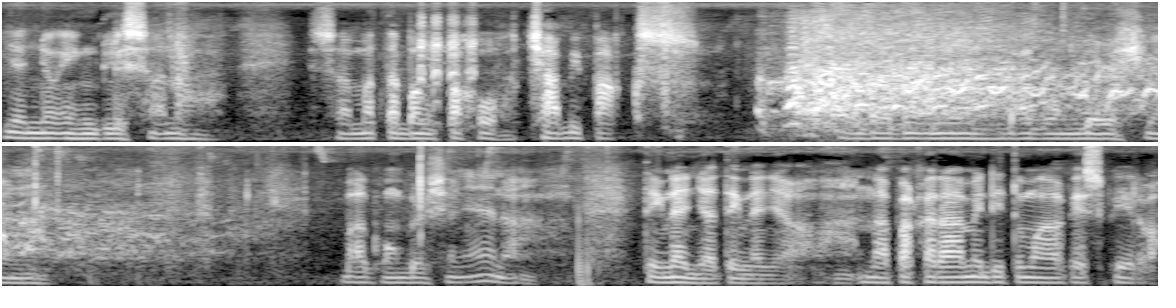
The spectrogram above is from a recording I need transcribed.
Yan yung english ano sa matabang pako chubby fox. Ang bagong ano yan bagong version bagong version yan ah. tingnan nyo tingnan nyo. Napakarami dito mga kespero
